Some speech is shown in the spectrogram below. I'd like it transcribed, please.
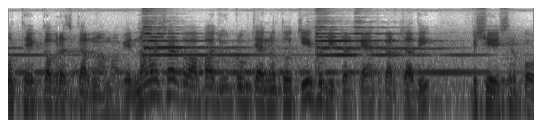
ਉੱਥੇ ਕਵਰੇਜ ਕਰਨ ਆਵਾਂਗੇ। ਨਵਾਂ ਸ਼ਹਿਰ ਦੁਆਬਾ YouTube ਚੈਨਲ ਤੋਂ ਚੀਫ ਐਡੀਟਰ ਕੈਂਤ ਕਰਚਾ ਦੀ ਵਿਸ਼ੇਸ਼ ਰਿਪੋਰਟ।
